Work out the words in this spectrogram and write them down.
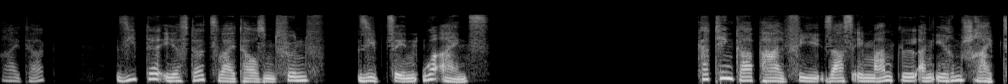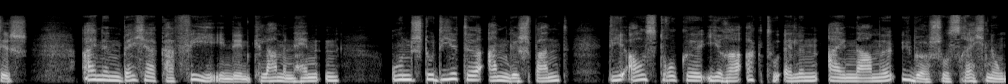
Freitag, 7.1.2005, 17.01 Uhr. Katinka Palfi saß im Mantel an ihrem Schreibtisch, einen Becher Kaffee in den klammen Händen und studierte angespannt die Ausdrucke ihrer aktuellen Einnahmeüberschussrechnung.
